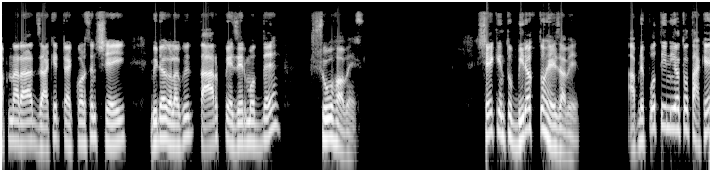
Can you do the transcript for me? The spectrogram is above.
আপনারা যাকে ট্যাগ করেছেন, সেই ভিডিওগুলো তার পেজের মধ্যে শু হবে। সে কিন্তু বিরক্ত হয়ে যাবে। আপনি প্রতিনিয়ত তাকে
